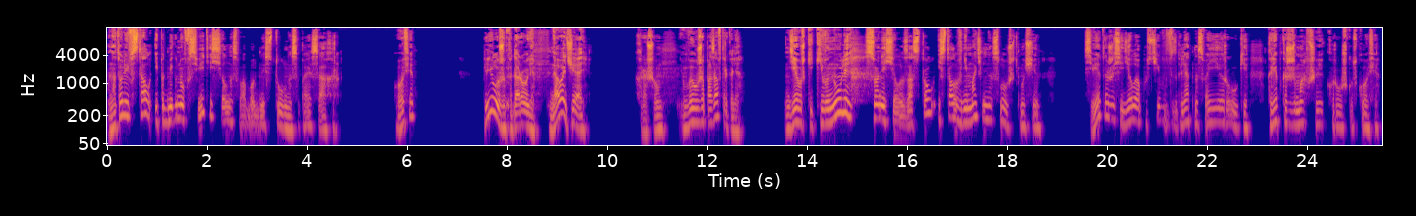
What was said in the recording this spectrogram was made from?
Анатолий встал и, подмигнув в свете, сел на свободный стул, насыпая сахар. «Кофе?» «Пил уже по дороге. Давай чай». «Хорошо. Вы уже позавтракали?» Девушки кивнули, Соня села за стол и стала внимательно слушать мужчин. Света же сидела, опустив взгляд на свои руки, крепко сжимавшие кружку с кофе.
